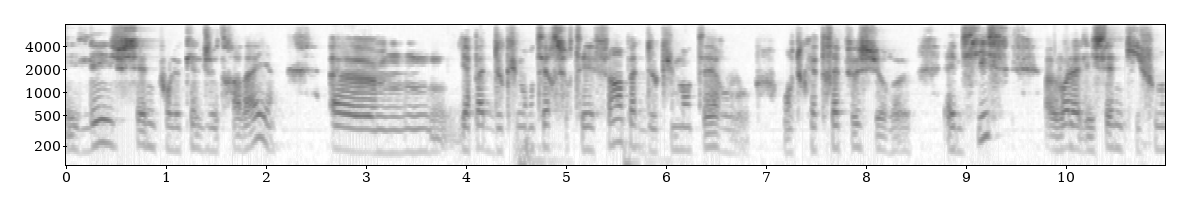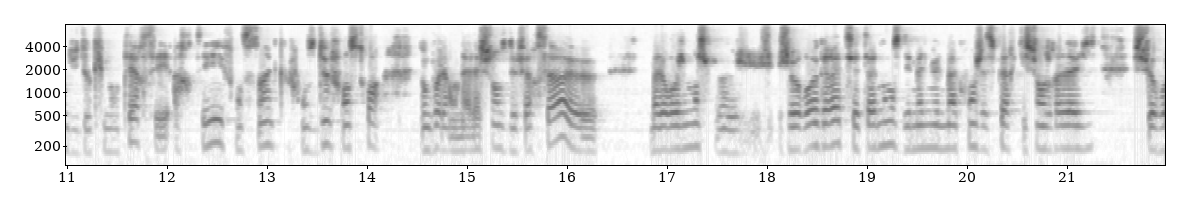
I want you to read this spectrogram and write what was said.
les chaînes pour lesquelles je travaille. Il euh, n'y a pas de documentaire sur TF1, pas de documentaire, ou, en tout cas très peu sur euh, M6. Euh, voilà, les chaînes qui font du documentaire, c'est Arte, France 5, France 2, France 3. Donc voilà, on a la chance de faire ça. Malheureusement, je, je, regrette cette annonce d'Emmanuel Macron. J'espère qu'il changera d'avis sur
